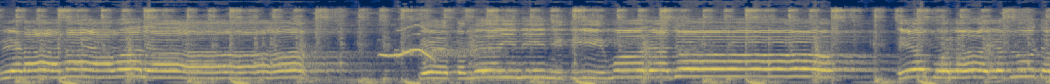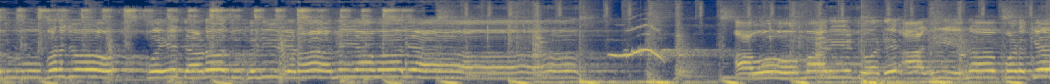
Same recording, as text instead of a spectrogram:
વેળા તમે એની નીતિ રહેજો એ બોલે એટલું ડગલું ભરજો. કોઈ દાડો દુઃખની વેળા નહીં આવલ્યા. આવો મારી દોઢે આલી ન પડકે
